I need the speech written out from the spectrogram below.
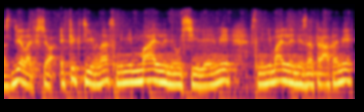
сделать все эффективно, с минимальными усилиями, с минимальными затратами,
